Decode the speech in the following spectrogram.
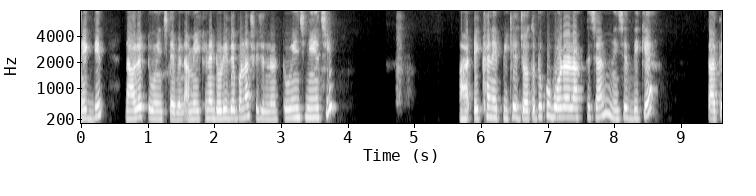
নেক ডিপ না হলে টু ইঞ্চ নেবেন। আমি এখানে দড়ি দেবো না, সেজন্য টু ইঞ্চ নিয়েছি। আর এখানে পিঠে যতটুকু বর্ডার রাখতে চান নিচের দিকে, তাতে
